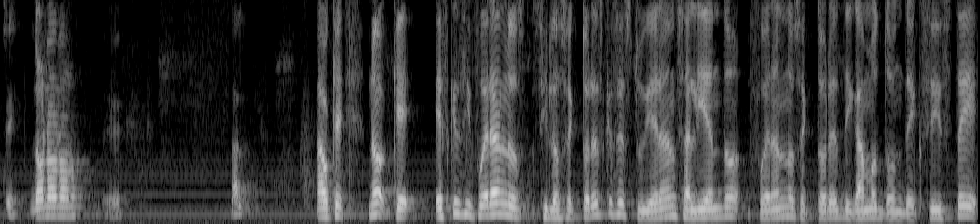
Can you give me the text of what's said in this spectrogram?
Sí, no, no, no, no. Eh, dale. Ah, ok. No, que es que si fueran los, si los sectores que se estuvieran saliendo fueran los sectores, digamos, donde existe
